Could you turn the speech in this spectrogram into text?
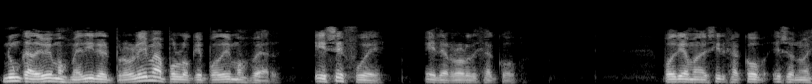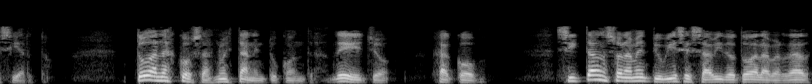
Nunca debemos medir el problema por lo que podemos ver. Ese fue el error de Jacob. Podríamos decir, Jacob, eso no es cierto. Todas las cosas no están en tu contra. De hecho, Jacob, si tan solamente hubieses sabido toda la verdad,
